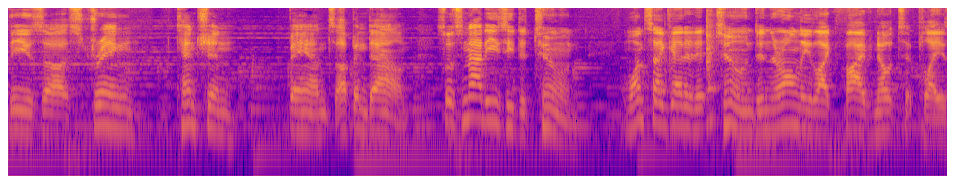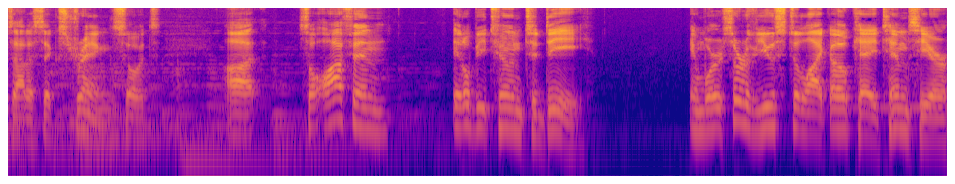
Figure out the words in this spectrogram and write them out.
these uh, string tension bands up and down. So it's not easy to tune. once I get it tuned, and there are only like five notes it plays out of six strings, so it's uh, so often it'll be tuned to D, and we're sort of used to like, okay, Tim's here,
